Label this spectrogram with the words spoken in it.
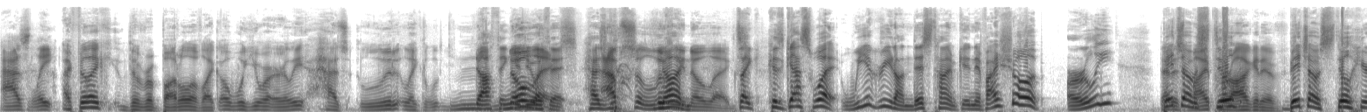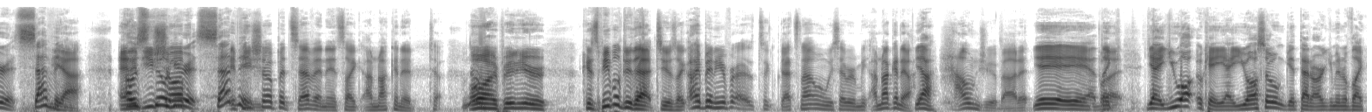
as late. I feel like the rebuttal of like, oh well, you were early has literally like Nothing no to do legs. with it. Has absolutely none. no legs. It's like, because guess what? We agreed on this time. And if I show up early, That bitch, I was still prerogative. Bitch, I was still here at seven. yeah. I was if you still show here up, at seven. If you show up at seven, it's like I'm not gonna. T- Oh, I've been here because people do that too. It's like I've been here for. It's like that's not when we said we're meeting. I'm not gonna Yeah. hound you about it. yeah, yeah, yeah, yeah. Like, yeah, you all okay? Yeah, you also don't get that argument of like,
